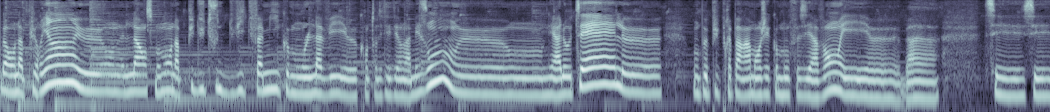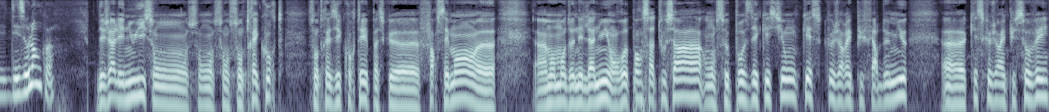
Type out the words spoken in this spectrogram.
Ben, on n'a plus rien. euh, là, en ce moment, on n'a plus du tout de vie de famille comme on l'avait euh, quand on était dans la maison. Euh, on est à l'hôtel. on peut plus préparer à manger comme on faisait avant. Et c'est c'est désolant, quoi. Déjà, les nuits sont, sont, sont, sont très courtes, sont très écourtées parce que forcément, euh, à un moment donné de la nuit, on repense à tout ça, on se pose des questions. Qu'est-ce que j'aurais pu faire de mieux? Euh, Qu'est-ce que j'aurais pu sauver?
